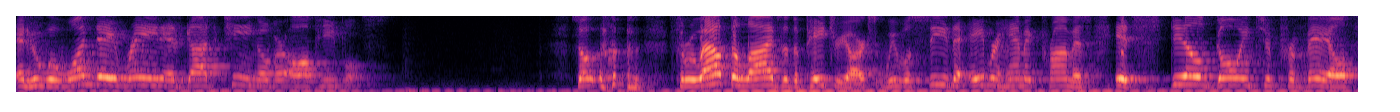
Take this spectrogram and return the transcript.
and who will one day reign as God's king over all peoples. So, throughout the lives of the patriarchs, we will see the Abrahamic promise, it's still going to prevail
